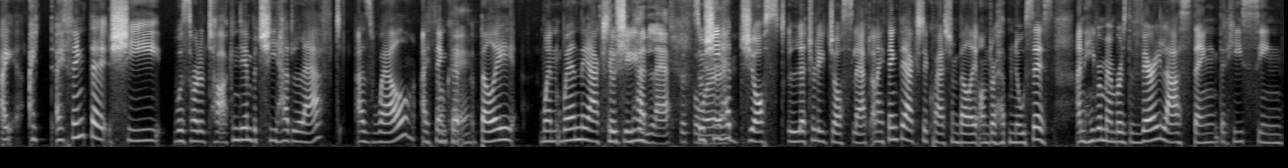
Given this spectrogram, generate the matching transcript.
I, I I think that she was sort of talking to him, but she had left as well. I think Okay. that Billy, when when they actually So she do- had left before. so she had just literally just left, and I think they actually questioned Billy under hypnosis, and he remembers the very last thing that he's seen.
